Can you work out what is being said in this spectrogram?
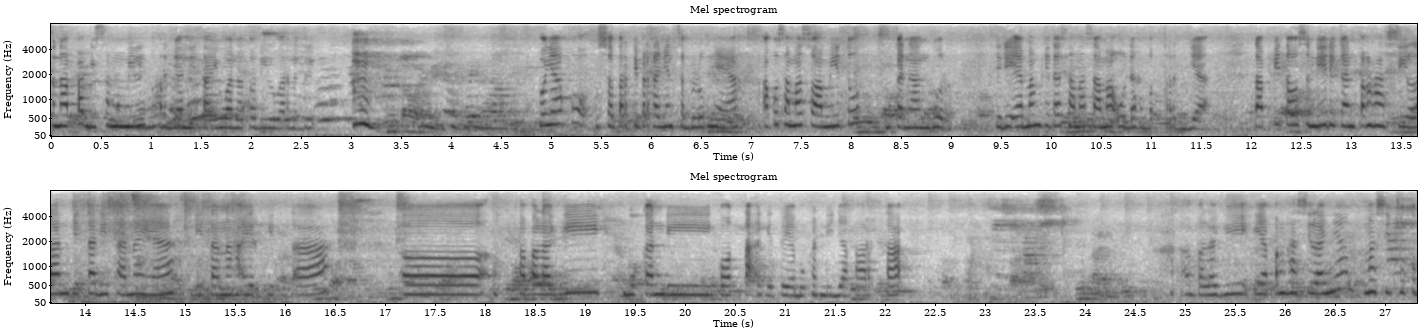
Kenapa bisa memilih pekerjaan di Taiwan atau di luar negeri? Punya aku seperti pertanyaan sebelumnya ya. Aku sama suami itu bukan nganggur. Jadi emang kita sama-sama udah bekerja. Tapi tahu sendiri kan penghasilan kita di sana ya, di tanah air kita uh, apalagi bukan di kota gitu ya bukan di Jakarta apalagi ya penghasilannya masih cukup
